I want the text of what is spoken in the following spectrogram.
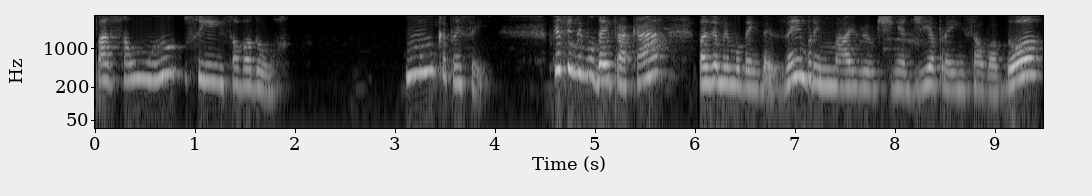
passar um ano sem ir em Salvador. Nunca pensei. Porque assim, eu me mudei para cá, mas eu me mudei em dezembro, em maio eu tinha dia para ir em Salvador,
